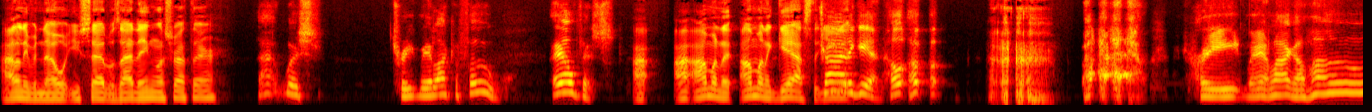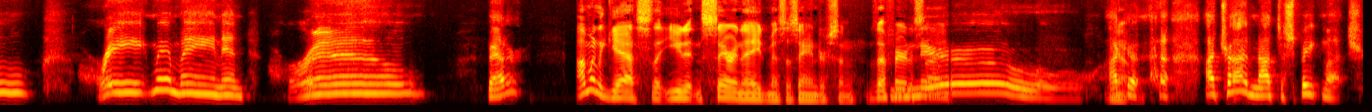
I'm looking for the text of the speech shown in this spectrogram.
I don't even know what you said. Was that English right there? That was treat me like a fool. Elvis. I, I am gonna I'm gonna guess that Try you it again. Ho, ho, ho. treat me like a fool, treat me mean and rude. Better? I'm gonna guess that you didn't serenade Mrs. Anderson. Is that fair to say? No. I could I tried not to speak much.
